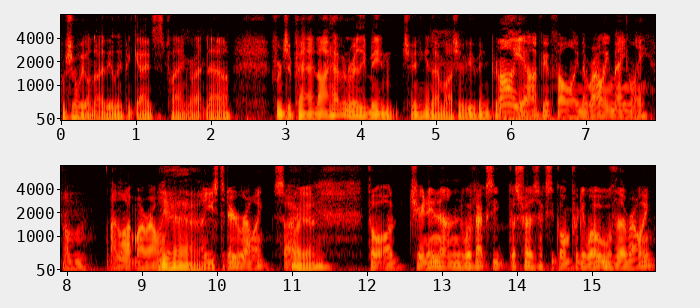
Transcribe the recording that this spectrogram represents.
I'm sure we all know, the Olympic Games is playing right now from Japan. I haven't really been tuning in that much. Have you been, Chris? Oh yeah, I've been following the rowing mainly. Um, I like my rowing. Yeah. I used to do rowing, so Oh, yeah. thought I'd tune in. And we've actually Australia's actually gone pretty well with the rowing.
